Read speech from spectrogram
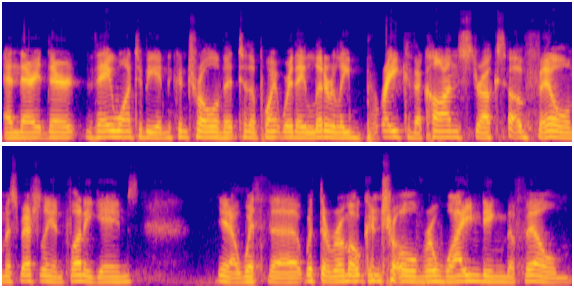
and they they they want to be in control of it to the point where they literally break the constructs of film, especially in Funny Games. You know, with the with the remote control rewinding the film.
